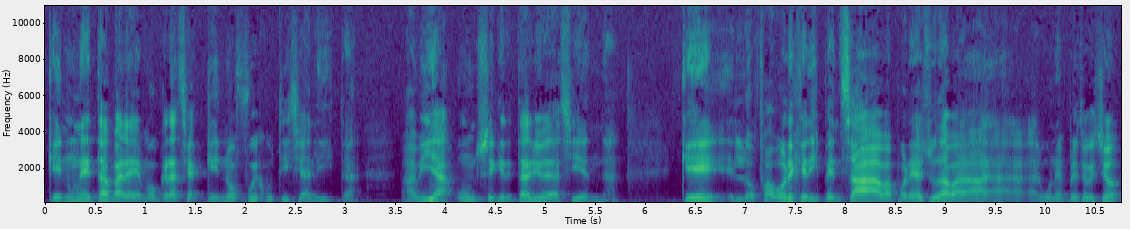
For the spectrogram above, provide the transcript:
que en una etapa de la democracia que no fue justicialista, había un secretario de Hacienda que los favores que dispensaba, por ahí ayudaba a, a- a alguna empresa que yo,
